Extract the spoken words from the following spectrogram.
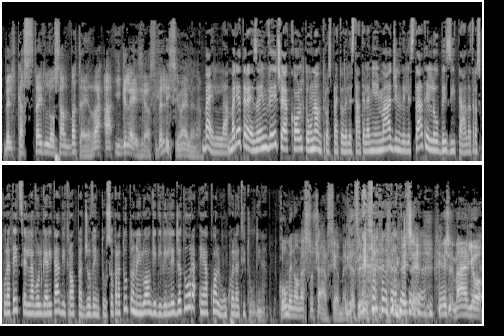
del castello Salvaterra a Iglesias. Bellissima Elena. Bella. Maria Teresa invece ha colto un altro aspetto dell'estate. La mia immagine dell'estate è l'obesità, la trascuratezza e la volgarità di troppa gioventù, soprattutto nei luoghi di villeggiatura e a qualunque latitudine. Come non associarsi a Maria Teresa? invece, invece Mario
